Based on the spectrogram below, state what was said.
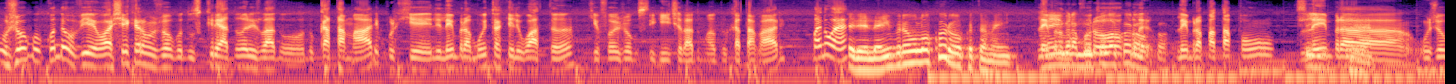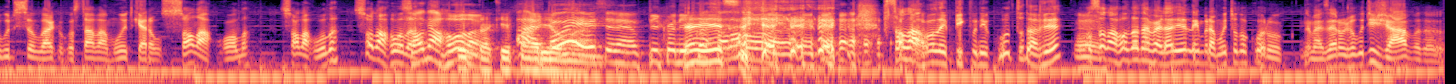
o jogo, quando eu vi, eu achei que era um jogo dos criadores lá do, do Katamari, porque ele lembra muito aquele Watan, que foi o jogo seguinte lá do, do Katamari. Mas não é. Ele lembra o Locoroco também. Lembra, Lembra muito Locoroco, Locoroco. le- Lembra Patapom. Sim, lembra um jogo de celular que eu gostava muito, que era o Sola Rola. Sola Rola? Sola Rola. Só na rola. Puta que ah, pariu, então é mano. esse, né? O pico nico É é, só na rola. Sola Rola e Pico Niku, tudo a ver? É. O Sola Rola, na verdade, ele lembra muito Locoroco. né? Mas era um jogo de Java, do-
